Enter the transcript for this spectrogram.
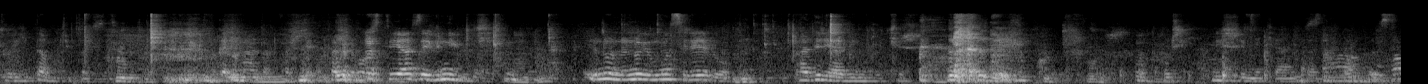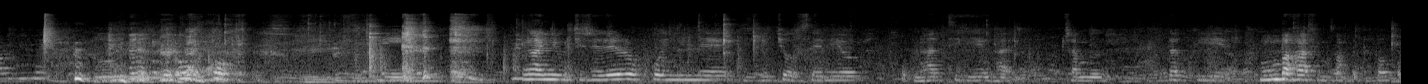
cy'ukarisitiya imana mfashe hositiya ze ibi ni ibiki none n'uyu munsi rero padiri yabinyibukije ukuri nishimye cyane uko mwanyibukije rero ko nyine igihe cyose niyo ntatiriye nkaca mu bidakwiye mumba hafi mukamfata akaboko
